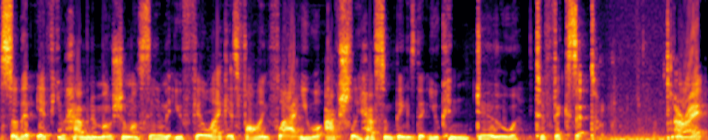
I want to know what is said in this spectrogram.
so that if you have an emotional scene that you feel like is falling flat you will actually have some things that you can do to fix it all right.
